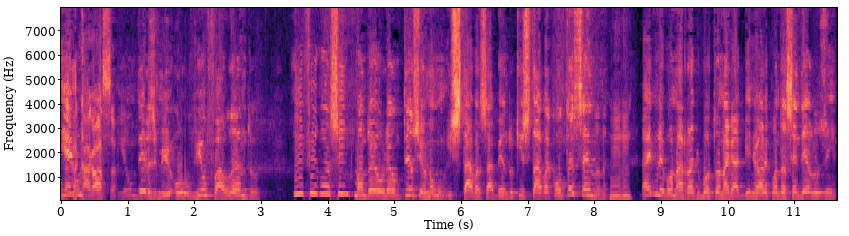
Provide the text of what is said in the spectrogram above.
E ele, a caroça. E um deles me ouviu falando e ficou assim, mandou eu ler um texto, eu não estava sabendo o que estava acontecendo, né? Uhum. Aí me levou na rádio, botou na gabine, olha, quando acender a luzinha.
